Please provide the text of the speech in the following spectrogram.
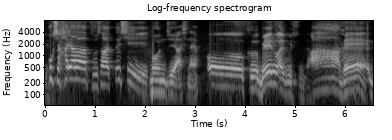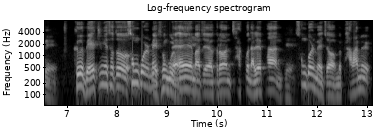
예. 혹시 하야부사 뜻이 뭔지 아시나요? 어, 그 매로 알고 있습니다. 아, 매. 네. 그 매 중에서도 송골매? 네, 송골매. 네, 예. 맞아요. 그런 작고 날렵한 예. 송골매죠. 뭐 바람을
